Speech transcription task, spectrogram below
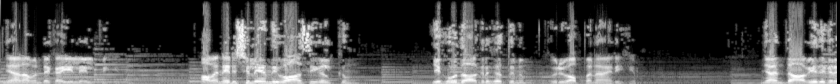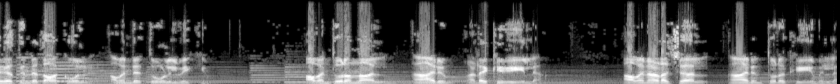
ഞാൻ അവന്റെ കയ്യിൽ ഏൽപ്പിക്കും. അവൻ എരിശിലെ നിവാസികൾക്കും യഹൂദാഗൃഹത്തിനും ഒരു അപ്പനായിരിക്കും. ഞാൻ ദാവീദ് ഗ്രഹത്തിന്റെ താക്കോൽ അവന്റെ തോളിൽ വയ്ക്കും. അവൻ തുറന്നാൽ ആരും അടയ്ക്കുകയില്ല. അവൻ അടച്ചാൽ ആരും തുറക്കുകയുമില്ല.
